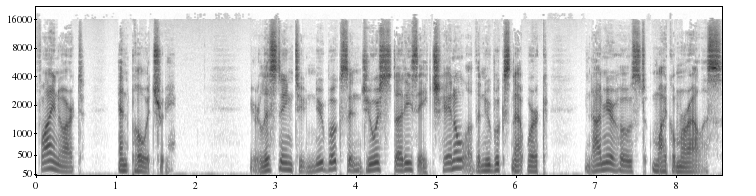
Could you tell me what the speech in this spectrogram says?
fine art, and poetry. You're listening to New Books in Jewish Studies, a channel of the New Books Network, and I'm your host, Michael Morales.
